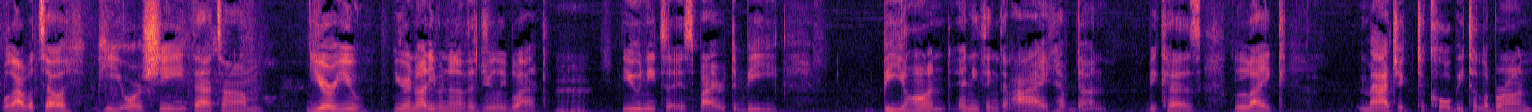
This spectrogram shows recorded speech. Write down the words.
Well, I would tell he or she that um, you're you. You're not even another Jully Black. Mhm. You need to aspire to be beyond anything that I have done. Because, like Magic to Kobe to LeBron,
